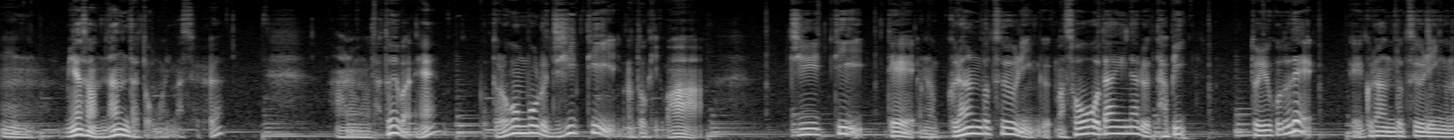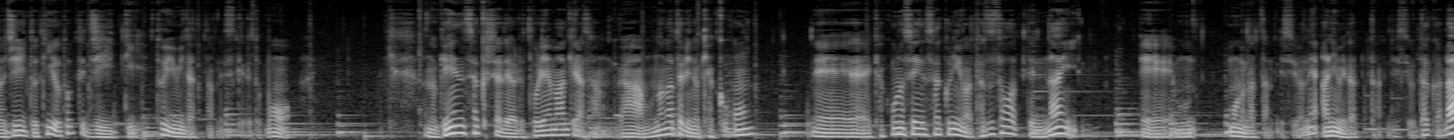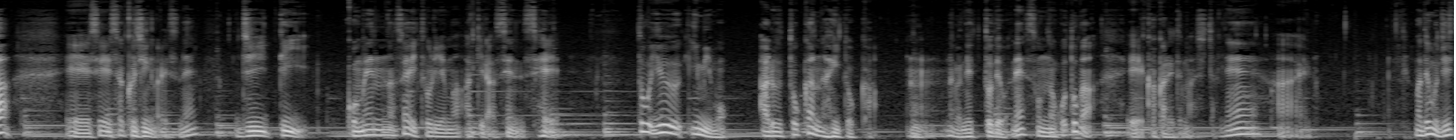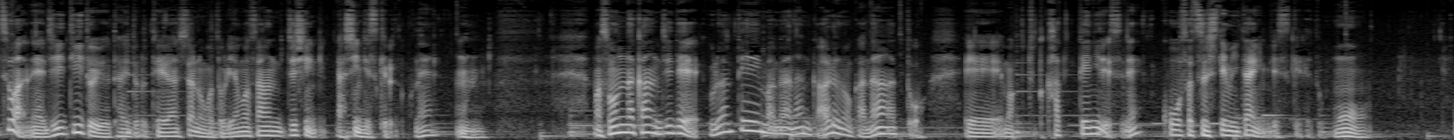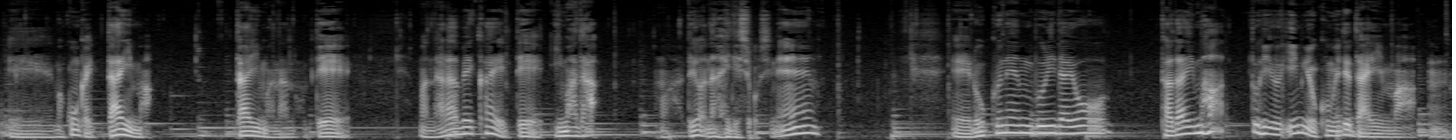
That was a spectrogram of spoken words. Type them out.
うん。皆さん何だと思います？あの、例えばね、ドラゴンボール GT の時は GT であのグランドツーリング、まあ、壮大なる旅ということでえグランドツーリングの G と T を取って GT という意味だったんですけれどもあの原作者である鳥山明さんが物語の脚本、えー、脚本の制作には携わってない、えー、ものだったんですよね。アニメだったんですよ。だから、えー、制作陣がですね GT ごめんなさい鳥山明先生。という意味もあるとかないとか、うん、なんかネットではねそんなことが、えー、書かれてましたね。はい。まあでも実はね GT というタイトルを提案したのが鳥山さん自身らしいんですけれどもね。うん。まあ、そんな感じで裏テーマが何かあるのかなと、えー、まあ、ちょっと勝手にですね考察してみたいんですけれども、えー、まあ、今回大魔大魔なので、まあ、並べ替えて今だ、まあ、ではないでしょうしね、えー、6年ぶりだよ。ただいま。という意味を込めて大魔、うんうん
